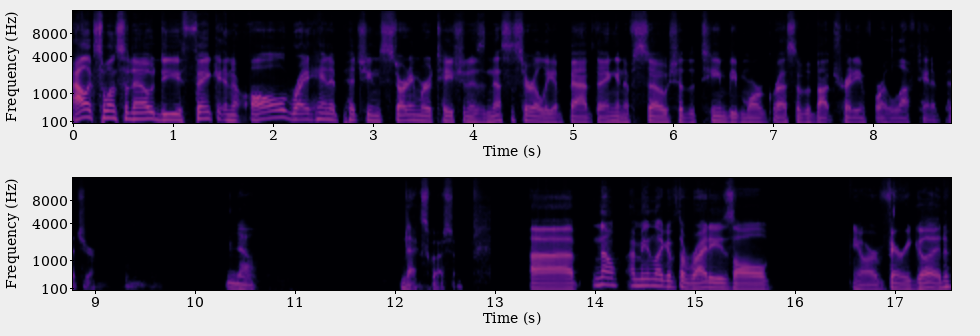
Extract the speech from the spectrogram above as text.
Alex wants to know Do you think an all right handed pitching starting rotation is necessarily a bad thing? And if so, should the team be more aggressive about trading for a left handed pitcher? No. Next question. Uh, no, I mean, like if the righties all, you know, are very good,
